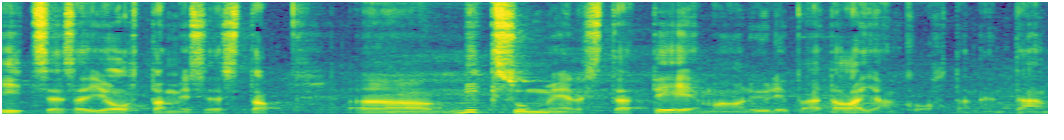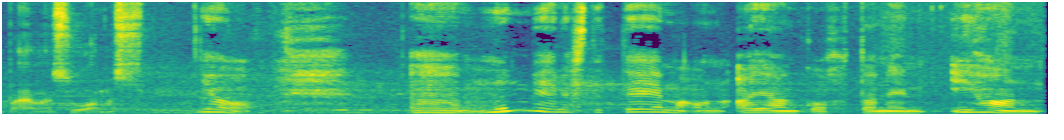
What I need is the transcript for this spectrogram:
Itsensä johtamisesta. Uh, miksi sun mielestä tämä teema on ylipäätään ajankohtainen tämän päivän Suomessa? Joo. Uh, mun mielestä teema on ajankohtainen ihan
